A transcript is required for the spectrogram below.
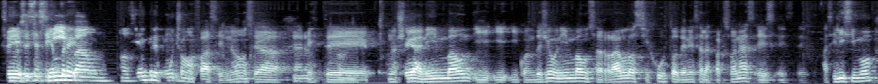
Sí, siempre, siempre es mucho más fácil, ¿no? O sea, este, nos llega en inbound y, cuando te llega un inbound, cerrarlo si justo tenés a las personas es, facilísimo,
